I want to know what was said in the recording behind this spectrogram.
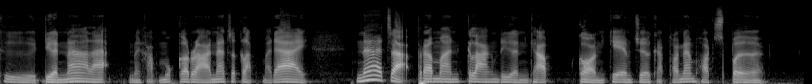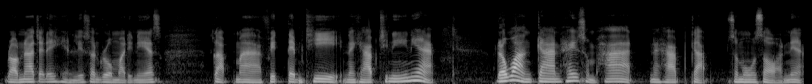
คือเดือนหน้าละนะครับ มกราน่าจะกลับมาได้ น่าจะประมาณกลางเดือนครับ ก่อนเกมเจอกับทอนแนมฮอตสเปอร์เราน่าจะได้เห็นลิซันโดมาร์ติเนส กลับมาฟิตเต็มที่นะครับ ทีนี้เนี่ยระหว่างการให้สัมภาษณ์นะครับกับสโมสรเนี่ย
